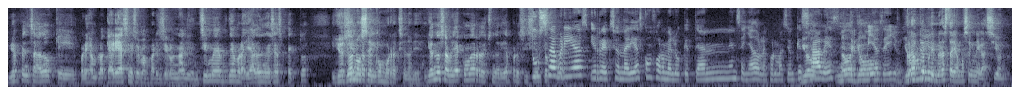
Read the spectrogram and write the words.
yo he pensado que, por ejemplo, ¿qué haría si se me apareciera un alien? Sí me he debrayado en ese aspecto. Y yo, Yo no sé que- cómo reaccionaría. Yo no sabría cómo reaccionaría, pero sí Tú siento que- sabrías y reaccionarías conforme lo que te han enseñado, la información que Yo- sabes, no, entre yo- comillas, de ellos. yo Creo que me- primero estaríamos en negación.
